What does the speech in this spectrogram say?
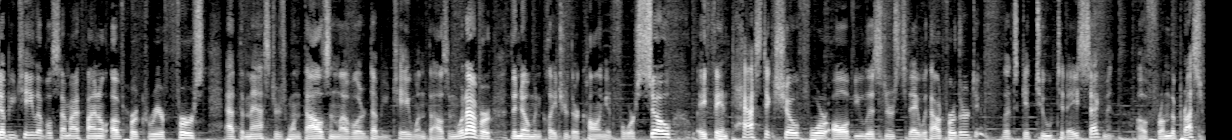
WTA level semifinal of her career, first at the Masters 1000 level or WTA 1000, whatever the nomenclature they're calling it for. So, a fantastic show for all of you listeners today. Without further ado, let's get to today's segment of From the Presser.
